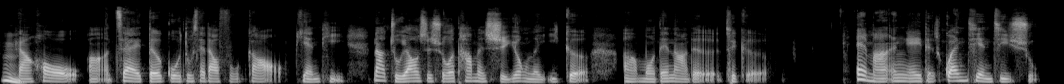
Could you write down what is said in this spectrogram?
嗯、然后啊、呃、在德国杜塞道夫告 B N T。那主要是说他们使用了一个啊莫德纳的这个。mRNA 的关键技术，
